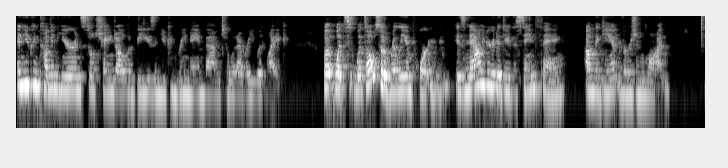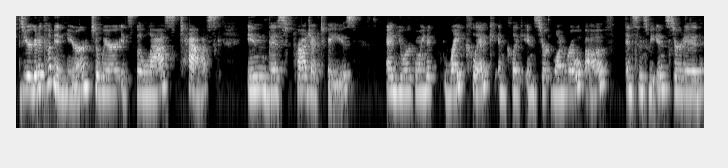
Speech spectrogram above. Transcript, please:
And you can come in here and still change all of these and you can rename them to whatever you would like. But what's, what's also really important is now you're going to do the same thing on the Gantt version 1. So you're going to come in here to where it's the last task in this project phase and you're going to right click and click insert one row above. And since we inserted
